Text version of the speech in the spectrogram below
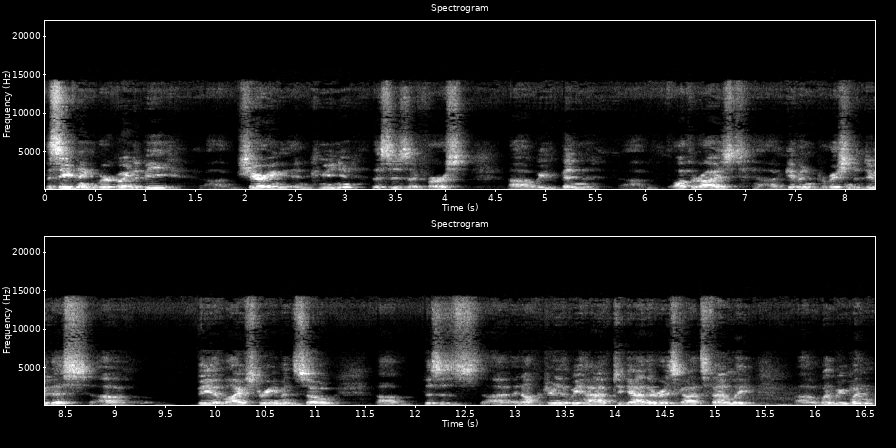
This evening, we're going to be sharing in communion. This is a first. Uh, we've been um, authorized, uh, given permission to do this uh, via live stream, and so um, this is an opportunity that we have to gather as God's family when we wouldn't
